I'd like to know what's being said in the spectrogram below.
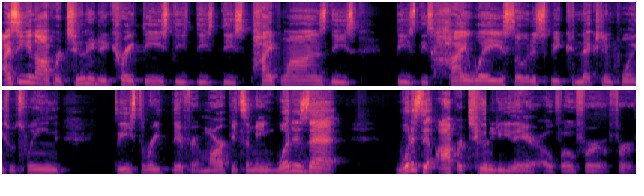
I see an opportunity to create these these these these pipelines, these these these highways, so to speak, connection points between these three different markets. I mean, what is that? What is the opportunity there, Ofo, for for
